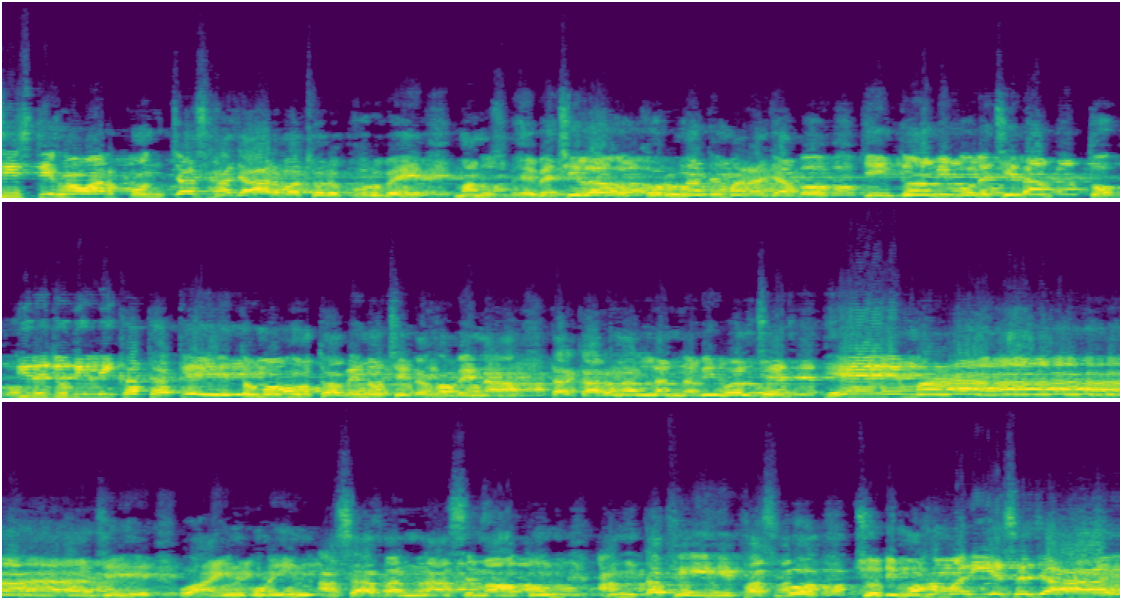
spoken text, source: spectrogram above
সৃষ্টি হওয়ার পঞ্চাশ হাজার বছর পূর্বে মানুষ ভেবেছিল করোনাতে মারা যাব। কিন্তু আমি বলেছিলাম, তকদিরে যদি লেখা থাকে তো মত হবে, নচেত হবে না। তার কারণ আল্লাহ নবী বলছেন, হে মা ওয়াইন ওয়াইন আসাবান নাস মাতুন যদি মহামারী এসে যায়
